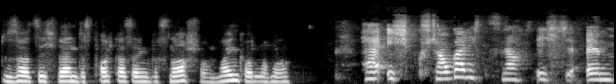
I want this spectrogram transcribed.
du sollst dich während des Podcasts irgendwas nachschauen. Mein Gott, nochmal. Hä, ich schau gar nichts nach. Ich ähm,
